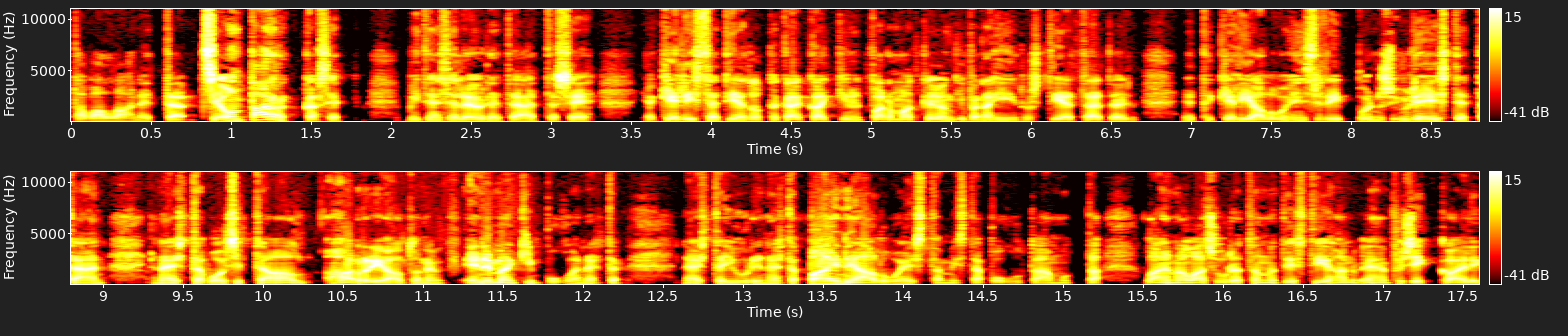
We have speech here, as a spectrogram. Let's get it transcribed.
tavallaan, että se on tarkka se, miten se löydetään, että se, ja kelistä tietää, totta kai kaikki nyt varmaan, jotka jonkin verran hiihdosta tietää, että että kelialueihin se riippuu, jos yleistetään, ja näistä voi sitten Harri Aaltonen enemmänkin puhua näistä, näistä juuri näistä painealueista, mistä puhutaan, mutta lainalaisuudet on tietysti ihan, ihan fysiikkaa, eli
